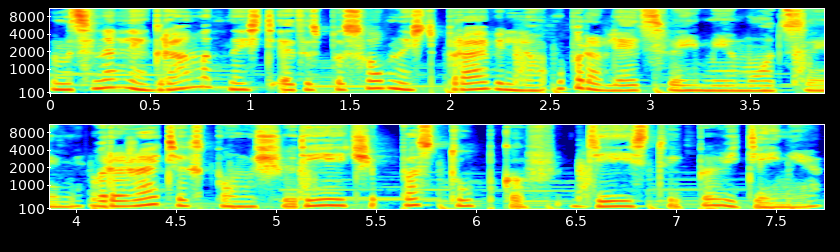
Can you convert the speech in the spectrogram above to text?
Эмоциональная грамотность — это способность правильно управлять своими эмоциями, выражать их с помощью речи, поступков, действий, поведения.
